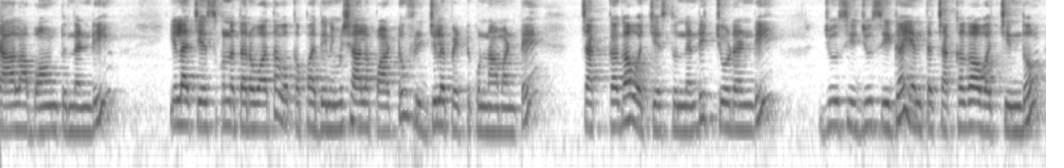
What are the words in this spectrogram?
చాలా బాగుంటుందండి. ఇలా చేసుకున్న తర్వాత ఒక పది నిమిషాల పాటు ఫ్రిడ్జ్లో పెట్టుకున్నామంటే చక్కగా వచ్చేస్తుందండి. చూడండి జ్యూసీ జ్యూసీగా ఎంత చక్కగా వచ్చిందో.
